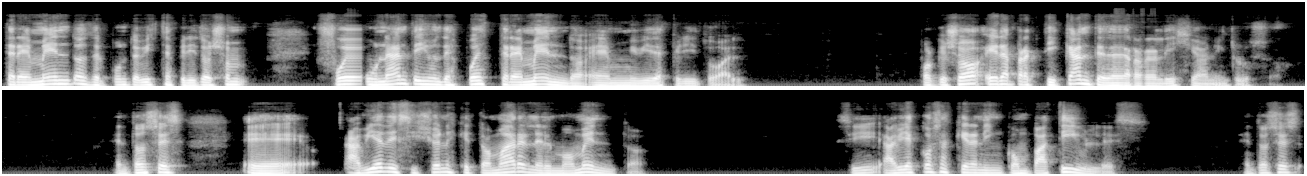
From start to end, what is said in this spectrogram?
tremendo desde el punto de vista espiritual. Yo, fue un antes y un después tremendo en mi vida espiritual. Porque yo era practicante de religión incluso. Entonces, eh, había decisiones que tomar en el momento. ¿sí? Había cosas que eran incompatibles. Entonces,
